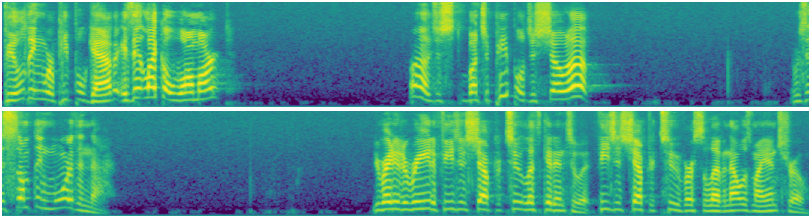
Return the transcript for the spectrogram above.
building where people gather? Is it like a Walmart? Well, just a bunch of people just showed up. Or is this something more than that? You ready to read Ephesians chapter 2? Let's get into it. Ephesians chapter 2, verse 11. That was my intro.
